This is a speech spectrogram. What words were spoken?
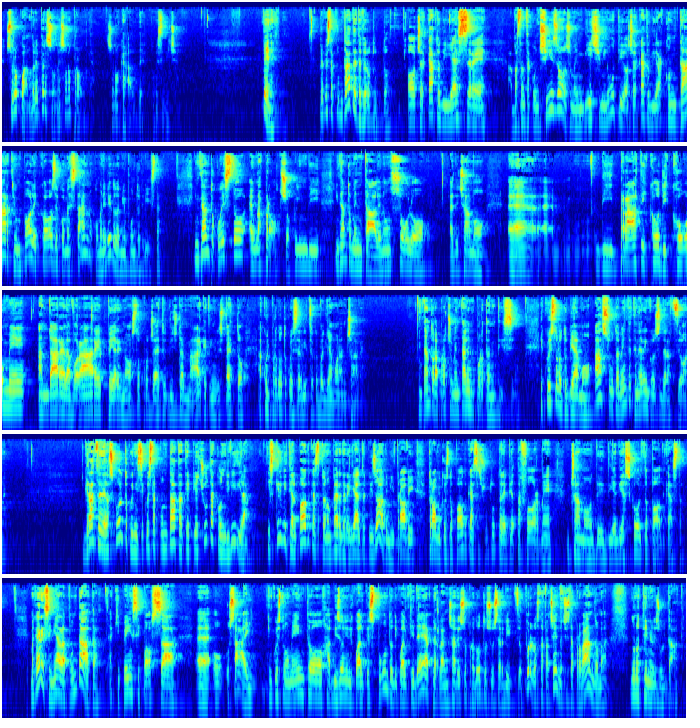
solo quando le persone sono pronte, sono calde, come si dice. Bene, per questa puntata è davvero tutto. Ho cercato di essere abbastanza conciso, insomma in dieci minuti ho cercato di raccontarti un po' le cose come stanno, come le vedo dal mio punto di vista. Intanto questo è un approccio, quindi intanto mentale, non solo eh, diciamo eh, di pratico di come andare a lavorare per il nostro progetto di digital marketing rispetto a quel prodotto, quel servizio che vogliamo lanciare. Intanto l'approccio mentale è importantissimo e questo lo dobbiamo assolutamente tenere in considerazione. Grazie dell'ascolto, quindi se questa puntata ti è piaciuta condividila. Iscriviti al podcast per non perdere gli altri episodi, mi trovi, trovi questo podcast su tutte le piattaforme diciamo, di, di, di ascolto podcast. Magari segnala la puntata a chi pensi possa eh, o, o sai che in questo momento ha bisogno di qualche spunto, di qualche idea per lanciare il suo prodotto o il suo servizio, oppure lo sta facendo, ci sta provando, ma non ottiene risultati.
